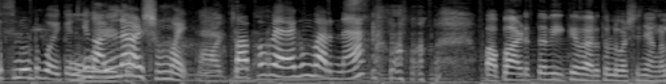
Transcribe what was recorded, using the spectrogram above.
എസിലോട്ട് പോയി എനിക്ക് നല്ല വിഷമമായി. പപ്പ വേഗം പറഞ്ഞേ പപ്പ അടുത്ത വീക്കേ വരത്തുള്ളൂ. പക്ഷെ ഞങ്ങൾ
